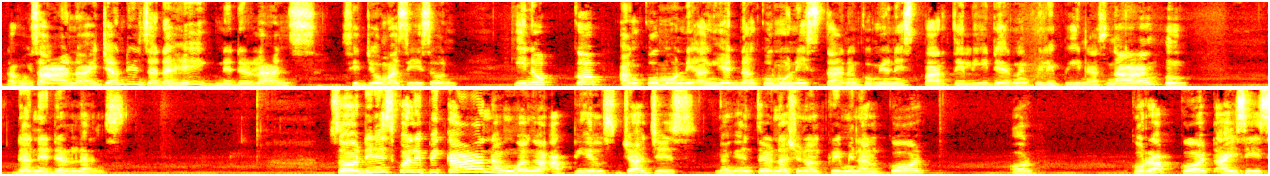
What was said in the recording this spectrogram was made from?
na kung saan ay dyan din sa The Hague, Netherlands, si Joe Masison, kinopkop ang, komuni, ang head ng komunista, ng Communist Party leader ng Pilipinas, ng the Netherlands. So, diniskwalipika ng mga appeals judges ng International Criminal Court or Corrupt Court ICC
